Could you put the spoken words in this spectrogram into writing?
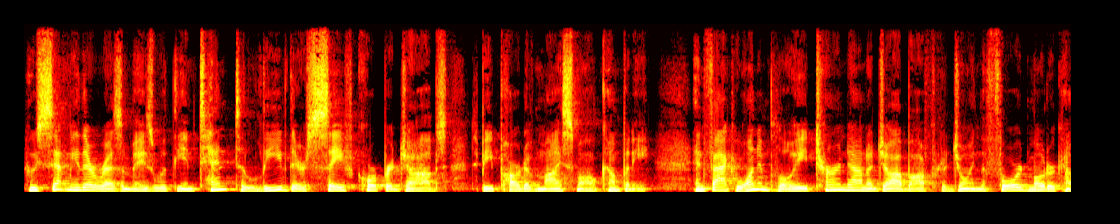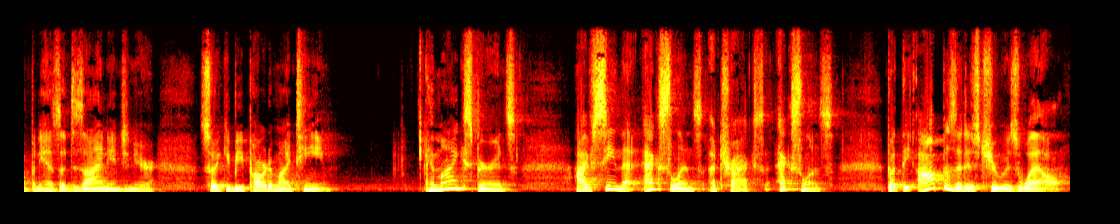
who sent me their resumes with the intent to leave their safe corporate jobs to be part of my small company. In fact, one employee turned down a job offer to join the Ford Motor Company as a design engineer so he could be part of my team. In my experience, I've seen that excellence attracts excellence, but the opposite is true as well.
